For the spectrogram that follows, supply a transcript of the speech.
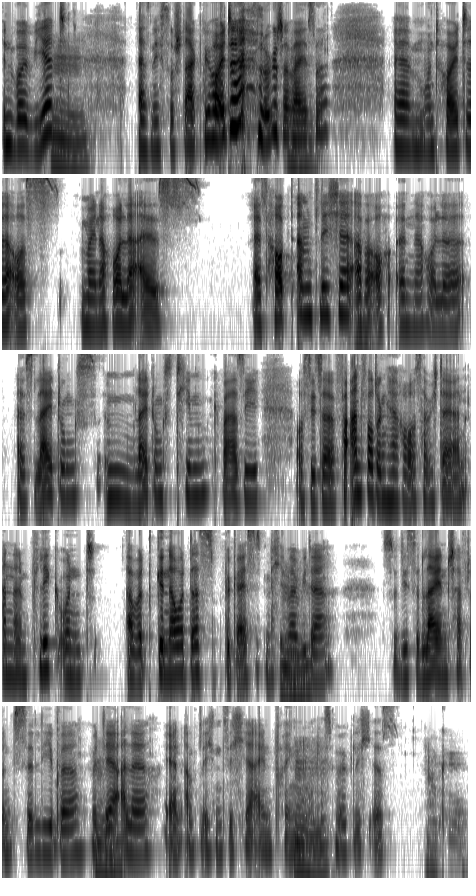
involviert, Mhm. also nicht so stark wie heute, logischerweise. Ähm, und heute aus meiner Rolle als, als Hauptamtliche, aber auch in der Rolle als Leitungs, im Leitungsteam quasi, aus dieser Verantwortung heraus habe ich da ja einen anderen Blick und aber genau das begeistert mich immer Mhm. wieder. So diese Leidenschaft und diese Liebe, mit der Mhm. alle Ehrenamtlichen sich hier einbringen Mhm. und es möglich ist. Okay.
